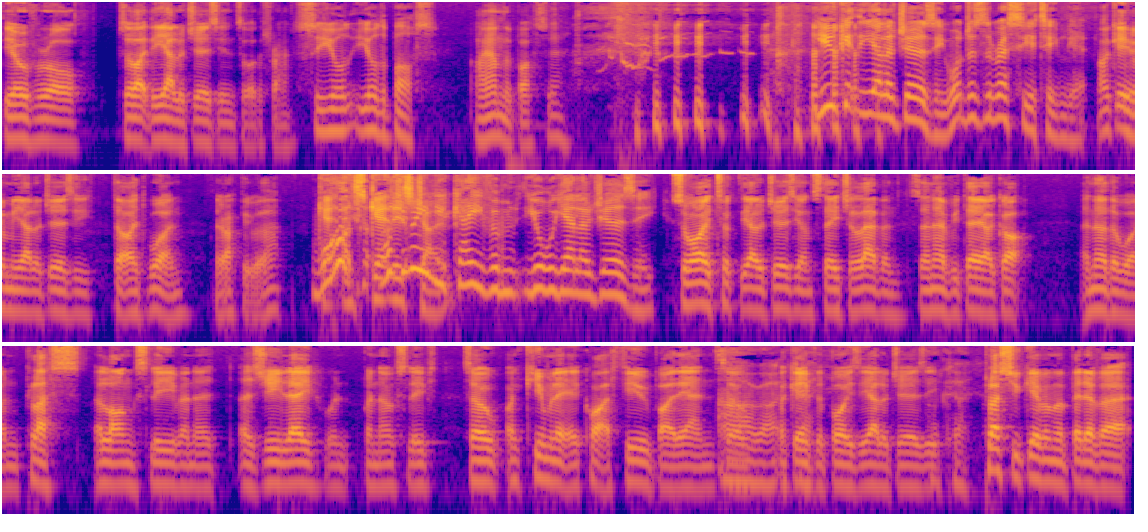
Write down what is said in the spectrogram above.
the overall, so like the yellow jersey in Tour de France. So you're you're the boss. I am the boss. Yeah, You get the yellow jersey. What does the rest of your team get? I gave him a yellow jersey that I'd won. They're happy with that. Get what? this- get what do you mean Joe. you gave them your yellow jersey? So I took the yellow jersey on stage 11. So then every day I got another one, plus a long sleeve and a, a gilet with, with no sleeves. So I accumulated quite a few by the end. So Oh, right, I gave okay. the boys the yellow jersey. Okay. Plus you give them a bit of a,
